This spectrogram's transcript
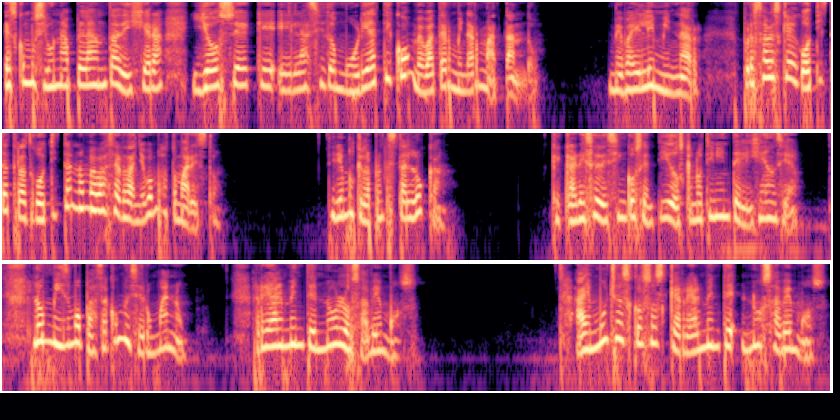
Es como si una planta dijera, yo sé que el ácido muriático me va a terminar matando, me va a eliminar, pero sabes que gotita tras gotita no me va a hacer daño, vamos a tomar esto. Diríamos que la planta está loca que carece de cinco sentidos, que no tiene inteligencia. Lo mismo pasa con el ser humano. Realmente no lo sabemos. Hay muchas cosas que realmente no sabemos.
